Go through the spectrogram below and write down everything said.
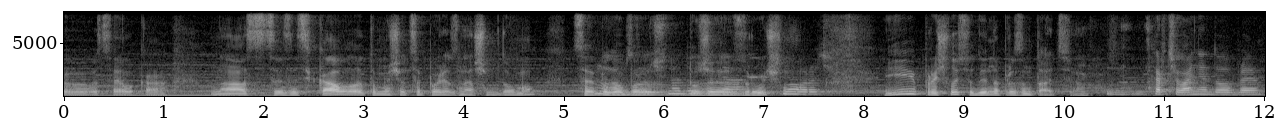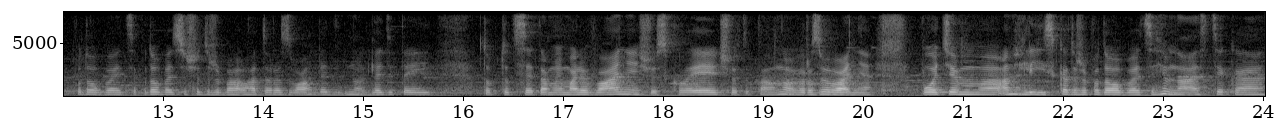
е, веселка. Нас це зацікавило, тому що це поряд з нашим домом. Це Ну, було б зручно дуже дуже, да. зручно. Поруч. І прийшли сюди на презентацію. Харчування добре, подобається. Подобається, що дуже багато розваг для, ну, для дітей. Тобто це там і малювання, і щось клеїть, що там, ну, розвивання. Потім е, англійська дуже подобається, гімнастика,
